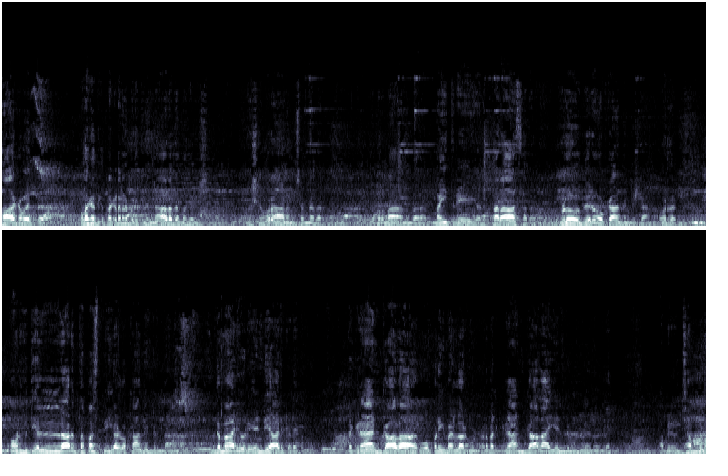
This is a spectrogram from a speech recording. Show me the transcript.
பாகவத்தை உலகத்துக்கு பிரகடனம் படிக்கிற நாரத மகரிஷி விஷ்ணு புராணம் சொன்னவர். அப்புறமா நம்ம மைத்ரேயர் பராசரர் இவ்வளோ பேரும் உட்காந்துட்டு இருக்காங்க ஒரு அவனை சுற்றி எல்லாரும் தபஸ்பிகள் உட்காந்துட்டு இருந்தாங்கன்னா இந்த மாதிரி ஒரு எண்டு யாரு கிடைக்கும்? இந்த கிராண்ட் காலா ஓப்பனிங் மாதிரி எல்லாருக்கும் உண்டு. ஆனால் கிராண்ட் காலா எண்டு ஒன்று வேணும் இல்லை அப்படி ஒரு ஜம்முல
